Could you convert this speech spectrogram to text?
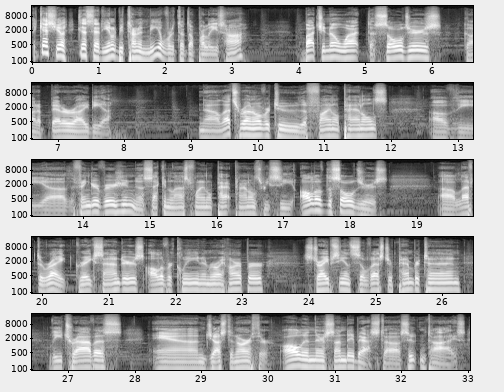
I guess you guess that you'll be turning me over to the police, huh? But you know what? The soldiers got a better idea. Now let's run over to the final panels of the uh, the finger version, the second last final pa- panels. We see all of the soldiers, uh, left to right: Greg Sanders, Oliver Queen, and Roy Harper, Stripesy and Sylvester Pemberton, Lee Travis, and Justin Arthur, all in their Sunday best, uh, suit and ties.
